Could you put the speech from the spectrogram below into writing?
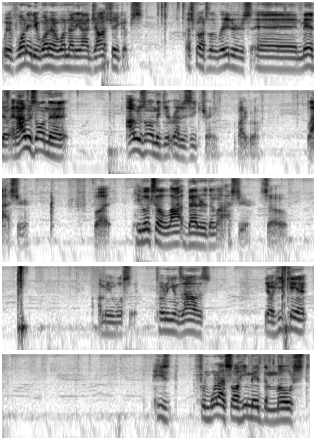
We have 181 and 199 Josh Jacobs. That's going out to the Raiders and Mando. And I was on the I was on the get rid of Zeke train, Michael, last year. But he looks a lot better than last year. So I mean we'll see. Tony Gonzalez, you know, he can't he's from what I saw, he made the most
